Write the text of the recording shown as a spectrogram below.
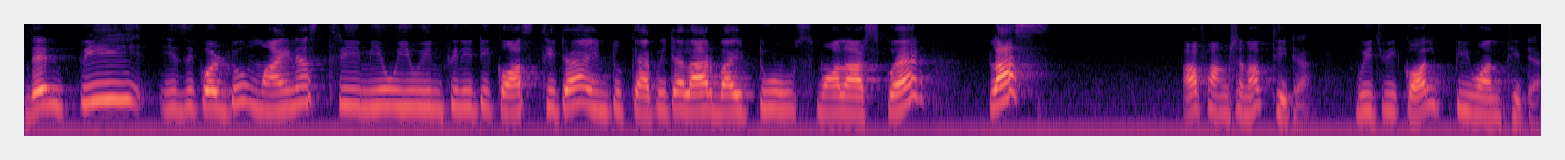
then p is equal to minus 3 mu u infinity cos theta into capital R by 2 small r square plus a function of theta which we call p1 theta.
